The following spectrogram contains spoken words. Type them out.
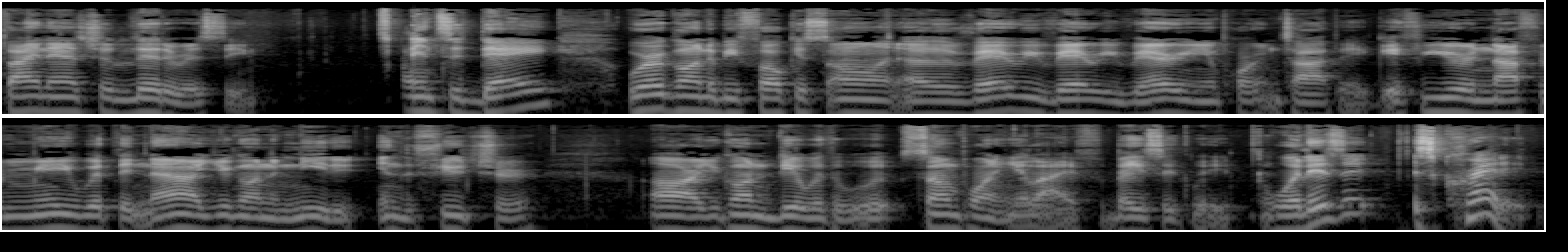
financial literacy. And today we're going to be focused on a very, very, very important topic. If you're not familiar with it now, you're going to need it in the future, or you're going to deal with it at some point in your life, basically. What is it? It's credit.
